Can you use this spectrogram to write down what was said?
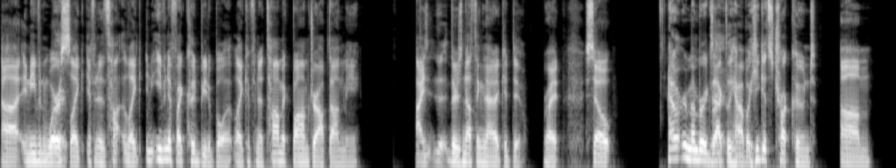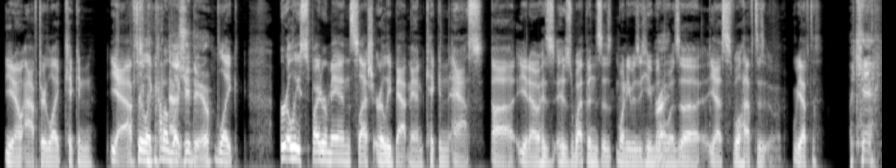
Uh, and even worse, right. like if an ato- like and even if I could beat a bullet, like if an atomic bomb dropped on me, I there's nothing that I could do. Right. So I don't remember exactly right. how, but he gets truck cooned. Um, you know, after like kicking, yeah, after like kind of like you do, like early Spider-Man slash early Batman kicking ass. Uh, you know, his his weapons is, when he was a human right. was uh yes, we'll have to we have to I can't.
